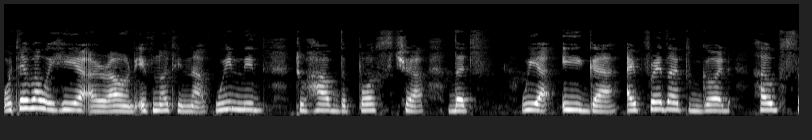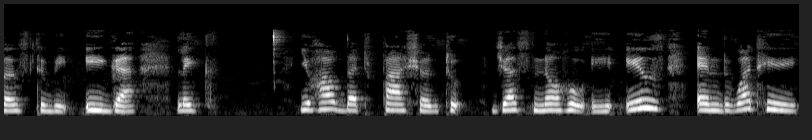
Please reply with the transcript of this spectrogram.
whatever we hear around is not enough. We need to have the posture that we are eager. I pray that God helps us to be eager. Like you have that passion to just know who he is and what he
